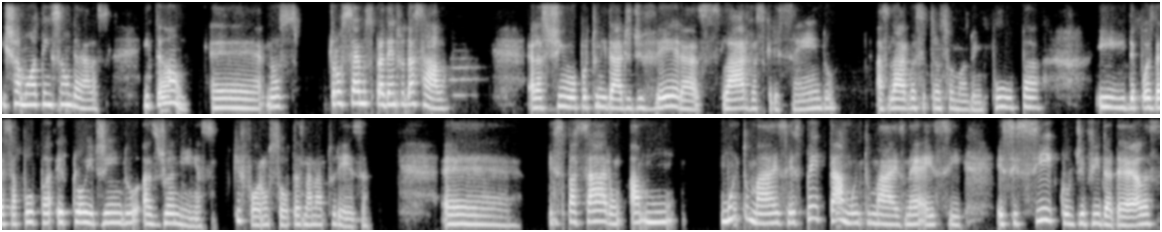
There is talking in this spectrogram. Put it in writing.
e chamou a atenção delas. Então, é, nós trouxemos para dentro da sala. Elas tinham a oportunidade de ver as larvas crescendo, as larvas se transformando em pupa, e depois dessa pupa ecloidindo as joaninhas, que foram soltas na natureza. É, eles passaram a muito mais, respeitar muito mais né, esse, esse ciclo de vida delas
